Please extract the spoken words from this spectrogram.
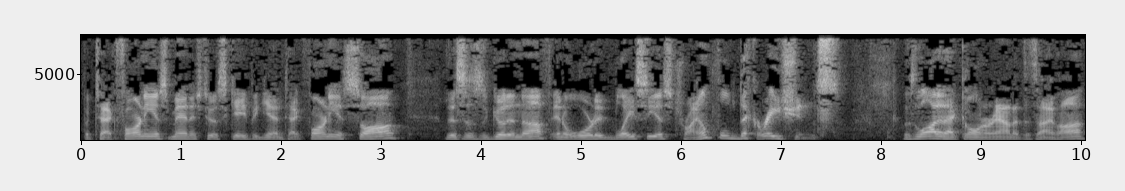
but Tacfarnius managed to escape again. Tacfarnius saw this is good enough and awarded Blaesus triumphal decorations. There's a lot of that going around at the time, huh?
